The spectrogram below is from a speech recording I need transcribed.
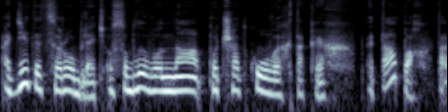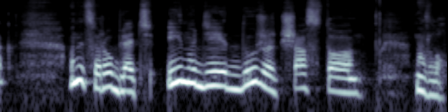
А діти це роблять, особливо на початкових таких етапах. Так вони це роблять іноді дуже часто на зло.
